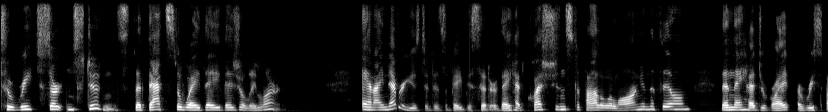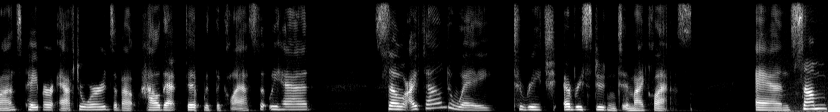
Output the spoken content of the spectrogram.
to reach certain students. That that's the way they visually learn." And I never used it as a babysitter. They had questions to follow along in the film. Then they had to write a response paper afterwards about how that fit with the class that we had. So I found a way to reach every student in my class. And some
